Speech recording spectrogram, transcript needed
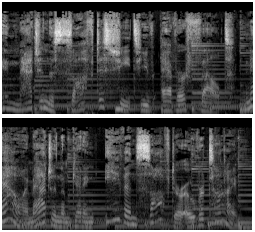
Imagine the softest sheets you've ever felt. Now imagine them getting even softer over time.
